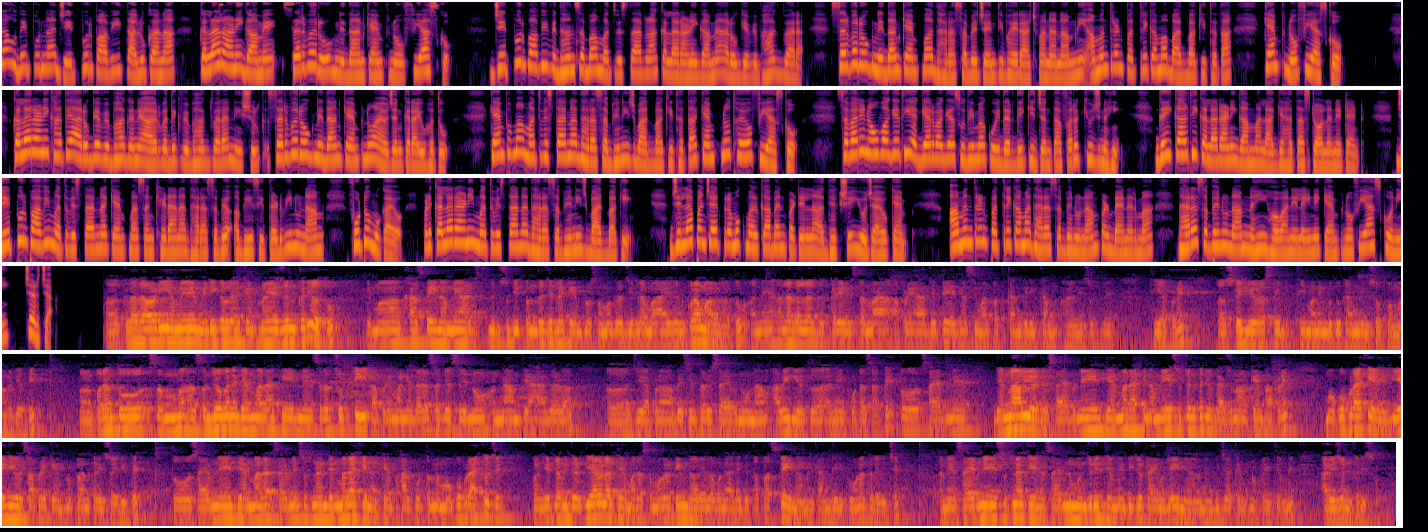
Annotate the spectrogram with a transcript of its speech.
છોટાઉદેપુરના જેતપુર પાવી તાલુકાના કલારાણી ગામે સર્વરોગ નિદાન કેમ્પનો ફિયાસ્કો. જેતપુર પાવી વિધાનસભા મતવિસ્તારના કલારાણી ગામે આરોગ્ય વિભાગ દ્વારા સર્વરોગ નિદાન કેમ્પમાં ધારાસભ્ય જયંતિભાઈ રાજવાના નામની આમંત્રણ પત્રિકામાં બાદબાકી થતા કેમ્પનો ફિયાસ્કો. કલારાણી ખાતે આરોગ્ય વિભાગ અને આયુર્વેદિક વિભાગ દ્વારા નિઃશુલ્ક સર્વરોગ નિદાન કેમ્પનું આયોજન કરાયું હતું. કેમ્પમાં મત વિસ્તારના ધારાસભ્યની જ બાદબાકી થતા કેમ્પનો થયો ફિયાસ્કો. સવારે નવ વાગ્યાથી અગિયાર વાગ્યા સુધીમાં કોઈ દર્દી કે જનતા ફરક્યું જ નહીં. ગઈકાલથી કલારાણી ગામમાં લાગ્યા હતા સ્ટોલ અને ટેન્ટ. જેતપુર પાવી મત વિસ્તારના કેમ્પમાં સંખેડાના ધારાસભ્ય અભિસી તડવીનું નામ ફોટો મુકાયો, પણ કલારાણી મત વિસ્તારના ધારાસભ્યની જ બાદબાકી. જિલ્લા પંચાયત પ્રમુખ મલકાબેન પટેલના અધ્યક્ષે યોજાયો કેમ્પ. આમંત્રણ પત્રિકામાં ધારાસભ્યનું નામ પણ બેનરમાં, ધારાસભ્યનું નામ નહીં હોવાને લઈને કેમ્પનો ફિયાસ્કોની ચર્ચા. કલારાવાડી અમે મેડિકલ કેમ્પનું આયોજન કર્યું હતું. એમાં ખાસ કરીને અમે આજ સુધી પંદર જેટલા કેમ્પનું સમગ્ર જિલ્લામાં આયોજન કરવામાં આવેલ હતું અને અલગ અલગ કાર્ય વિસ્તારમાં આપણે આ જે તે એજન્સી મારફત કામગીરી કામની આપણે સ્ટેજ વ્યવસ્થિતથી માની બધું કામગીરી સોંપવામાં આવેલી હતી. પણ પરંતુ સંજોગોને ધ્યાનમાં રાખીને શરત ચૂકતી આપણે માન્ય ધારાસભ્યશ્રીનું નામ ત્યાં આગળ જે આપણા અભયસિંહ તળવી સાહેબનું નામ આવી ગયું હતું અને ફોટા સાથે, તો સાહેબને ધ્યાનમાં આવ્યું એટલે સાહેબને ધ્યાનમાં રાખીને અમને એ સૂચન કર્યું કે આજનો કેમ્પ આપણે મોકૂફ રાખી અને બે દિવસ આપણે કેમ્પનું પ્લાન કરીશું એ રીતે. તો સાહેબને ધ્યાનમાં સાહેબની સૂચનાને ધ્યાનમાં રાખીને કેમ્પ હાલ પૂરતો અમે મોકૂફ રાખ્યો છે. પણ જેટલા બી દર્દી આવેલા તે અમારા સમગ્ર ટીમ દ્વારા એ લોકોને આરોગ્ય તપાસ કરીને અમે કામગીરી પૂર્ણ કરેલી છે. અને સાહેબની સૂચનાથી અને સાહેબની મંજૂરીથી અમે બીજો ટાઈમ લઈને અને બીજા કેમ્પનું ફરીથી અમે આયોજન કરીશું.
